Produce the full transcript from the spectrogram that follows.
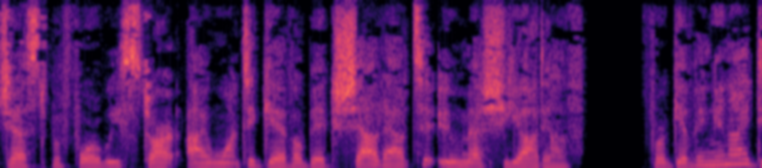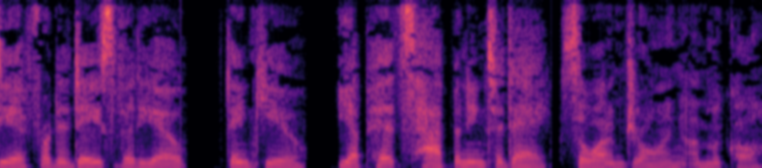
Just before we start I want to give a big shout out to Umesh Yadav. For giving an idea for today's video, thank you. Yep it's happening today. So I'm drawing a macaw.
